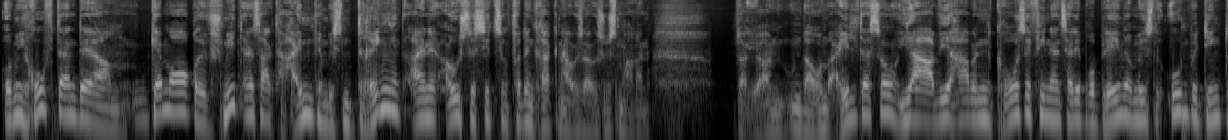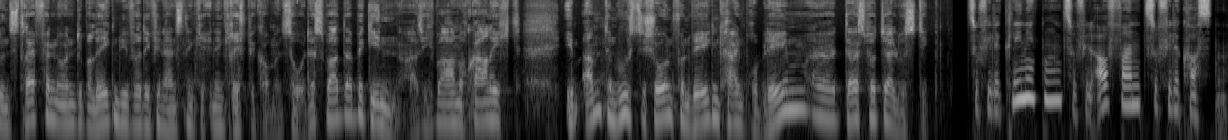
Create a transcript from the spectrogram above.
Und mich ruft dann der Gemmer Rolf Schmidt und sagt, Heim, wir müssen dringend eine Ausschusssitzung für den Krankenhausausschuss machen. Sag ja, und warum eilt das so? Ja, wir haben große finanzielle Probleme, wir müssen unbedingt uns treffen und überlegen, wie wir die Finanzen in den Griff bekommen. So, das war der Beginn. Also ich war noch gar nicht im Amt und wusste schon von wegen kein Problem, äh, das wird ja lustig. Zu viele Kliniken, zu viel Aufwand, zu viele Kosten.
